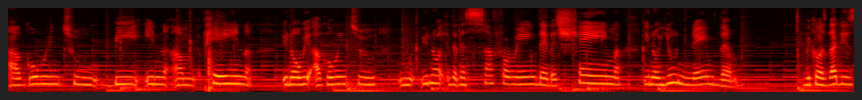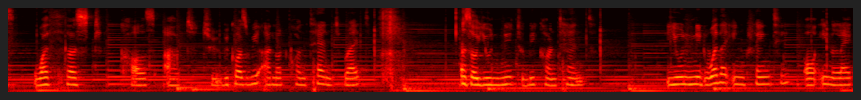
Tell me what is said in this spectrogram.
are going to be in um, pain. You know we are going to you know the, the suffering the, the shame you know you name them. Because that is what thirst calls out to. Because we are not content right? So you need to be content. You need whether in plenty or in lack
